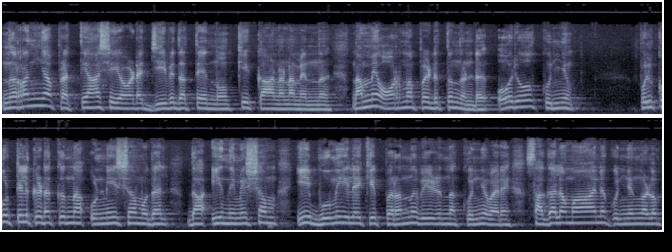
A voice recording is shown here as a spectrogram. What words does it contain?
നിറഞ്ഞ പ്രത്യാശയോടെ ജീവിതത്തെ നോക്കിക്കാണണമെന്ന് നമ്മെ ഓർമ്മപ്പെടുത്തുന്നുണ്ട് ഓരോ കുഞ്ഞും. പുൽക്കൂട്ടിൽ കിടക്കുന്ന ഉണ്ണീശ മുതൽ ദാ ഈ നിമിഷം ഈ ഭൂമിയിലേക്ക് പിറന്നു വീഴുന്ന കുഞ്ഞു വരെ സകലമാന കുഞ്ഞുങ്ങളും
